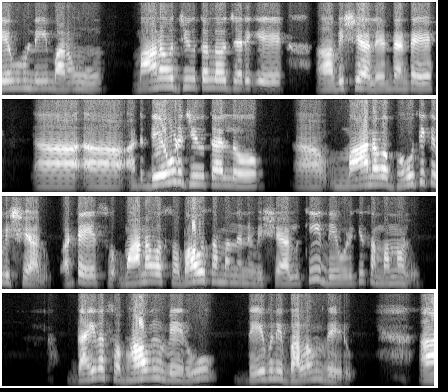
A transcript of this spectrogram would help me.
దేవుణ్ణి మనము మానవ జీవితంలో జరిగే విషయాలు ఏంటంటే అంటే దేవుడి జీవితాల్లో మానవ భౌతిక విషయాలు అంటే మానవ స్వభావ సంబంధమైన విషయాలకి దేవుడికి సంబంధం లేదు. దైవ స్వభావం వేరు దేవుని బలం వేరు. ఆ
